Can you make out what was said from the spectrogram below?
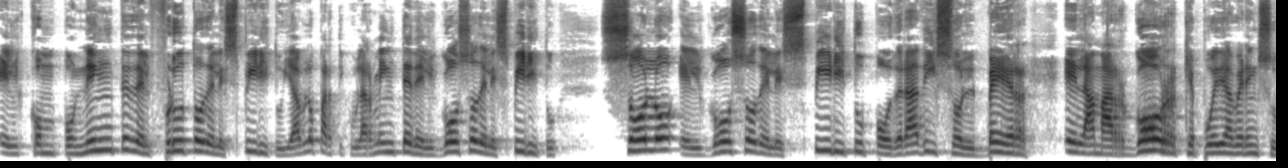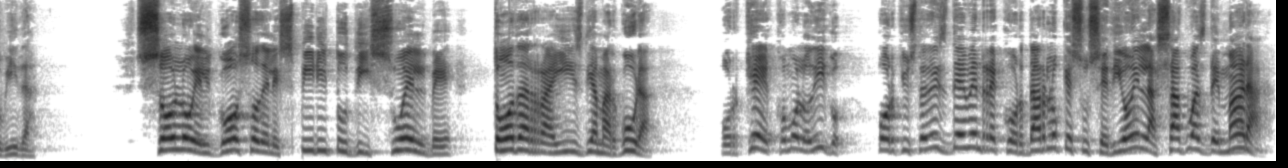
el componente del fruto del Espíritu, y hablo particularmente del gozo del Espíritu, solo el gozo del Espíritu podrá disolver el amargor que puede haber en su vida. Solo el gozo del Espíritu disuelve toda raíz de amargura. ¿Por qué? ¿Cómo lo digo? Porque ustedes deben recordar lo que sucedió en las aguas de Mara.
